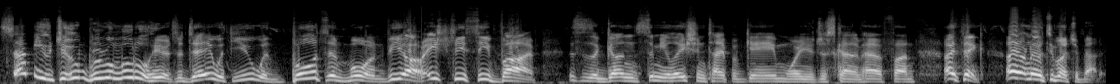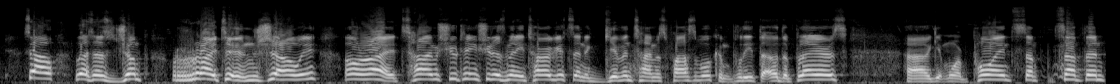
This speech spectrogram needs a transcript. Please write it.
Sup YouTube, Brutal Mootal here today with you with Bullets and More in VR HTC Vive. This is a gun simulation type of game where you just kind of have fun. I think. I don't know too much about it. So let us jump right in, shall we? Alright, time shooting, shoot as many targets in a given time as possible, complete the other players, uh, get more points, something, something.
